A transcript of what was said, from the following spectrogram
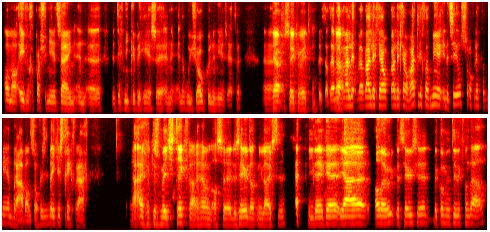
allemaal even gepassioneerd zijn en de technieken beheersen en, en een goede show kunnen neerzetten. Uh, ja, zeker weten. Dus dat. En ja. waar, waar, waar, ligt jouw, waar ligt jouw hart? Ligt dat meer in het Zeeuws of ligt dat meer in het Brabants? Of is het een beetje een strikvraag? Ja, eigenlijk is het een beetje een strikvraag. Hè? Want als uh, de Zeeuwen dat nu luisteren, die denken, ja, hallo, dat Zeeuwse, daar kom je natuurlijk vandaan.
